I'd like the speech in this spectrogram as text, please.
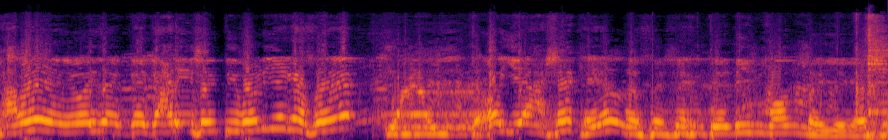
খালে ওই গাড়ি সেটি বড়িয়ে গেছে। ওই আসে খেয়াল দিচ্ছে সেটি ডিম বন্ধ হয়ে গেছে।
